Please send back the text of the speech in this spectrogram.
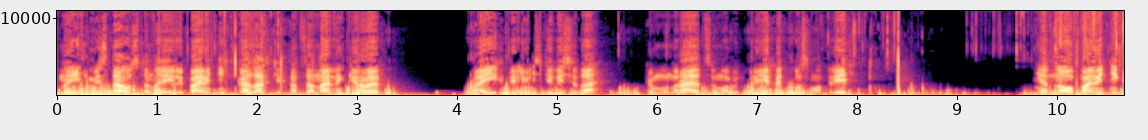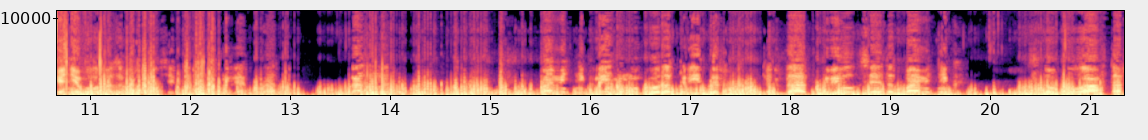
На их места установили памятники казахских национальных героев, а их переместили сюда. Кому нравится, могут приехать посмотреть. Ни одного памятника не было разрушено. Все переместили аккуратно. Указано памятник Ленину, город Ридер. Когда открылся этот памятник, кто был автор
